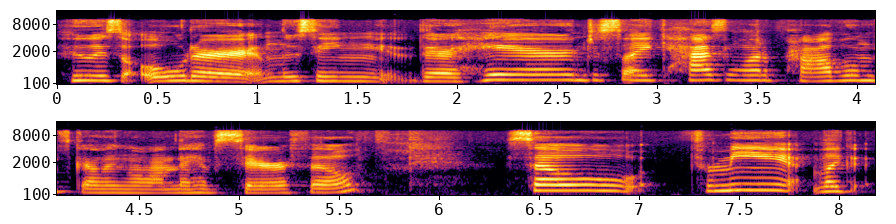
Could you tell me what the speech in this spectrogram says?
who is older and losing their hair and just like has a lot of problems going on, they have Cerafill. So for me, like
